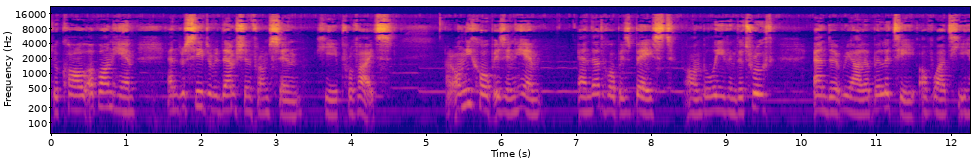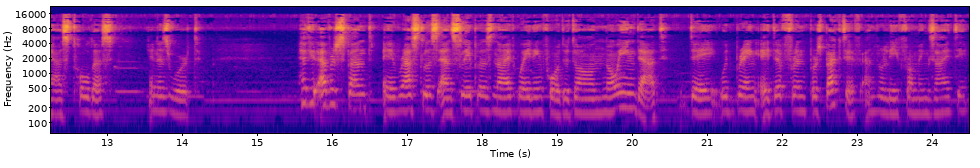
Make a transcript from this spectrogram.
to call upon Him and receive the redemption from sin He provides. Our only hope is in Him, and that hope is based on believing the truth and the reliability of what He has told us in His Word. Have you ever spent a restless and sleepless night waiting for the dawn, knowing that day would bring a different perspective and relief from anxiety?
